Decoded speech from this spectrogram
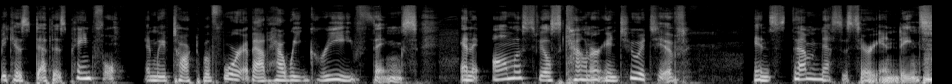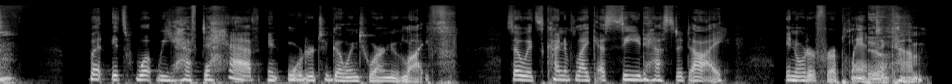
because death is painful. And we've talked before about how we grieve things. And it almost feels counterintuitive in some necessary endings. Mm. But it's what we have to have in order to go into our new life. So it's kind of like a seed has to die in order for a plant Yeah. to come.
